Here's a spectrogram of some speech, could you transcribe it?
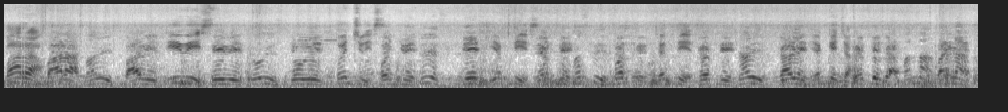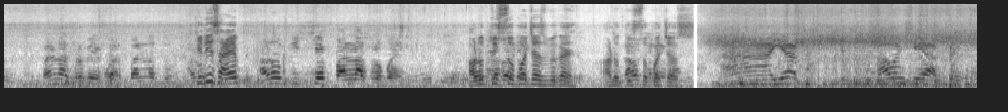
બારા ત્રેવીસ પંચવીસ એકત્રીસ છત્રીસ એકેચાળીસ પન્નાસ રૂપિયા એક વાર પન્નાસ किती साहेब अडोतीसशे पन्नास रुपये अडतीसशे पचास बी काय अडतीसशे पचास हा एक बावनशे एक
